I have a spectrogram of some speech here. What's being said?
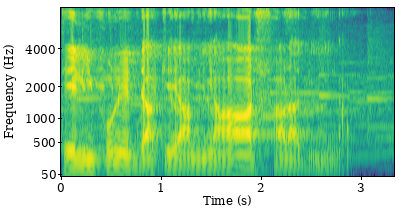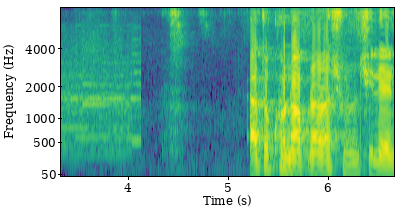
টেলিফোনের ডাকে আমি আর সাড়া দিই না। এতক্ষণ আপনারা শুনছিলেন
